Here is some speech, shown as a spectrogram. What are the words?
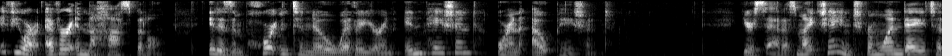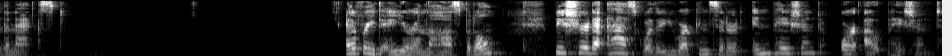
If you are ever in the hospital, it is important to know whether you're an inpatient or an outpatient. Your status might change from one day to the next. Every day you're in the hospital, be sure to ask whether you are considered inpatient or outpatient.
